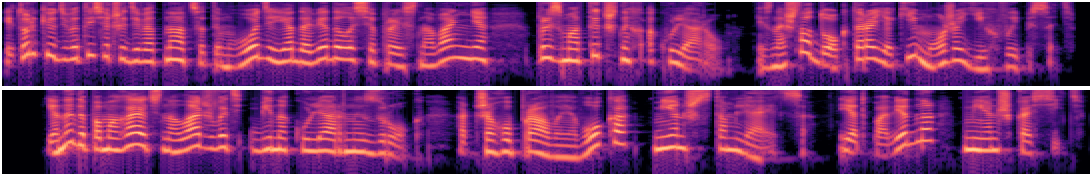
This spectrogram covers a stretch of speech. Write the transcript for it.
І толькі ў 2019 годзе я даведалася пра існаванне прызматычных акуляраў і знайшла доктара, які можа іх выпісаць. Яны дапамагаюць наладжваць бінакулярны зрок, ад чаго правае вока менш стамляецца і, адпаведна, менш касіць.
